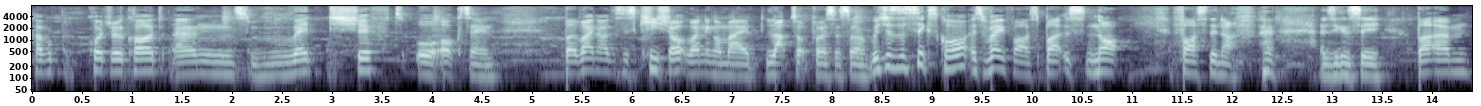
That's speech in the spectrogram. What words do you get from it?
have a Quadro card and Redshift or Octane. But right now, this is Keyshot running on my laptop processor, which is a 6 core. It's very fast, but it's not fast enough, as you can see. But um,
